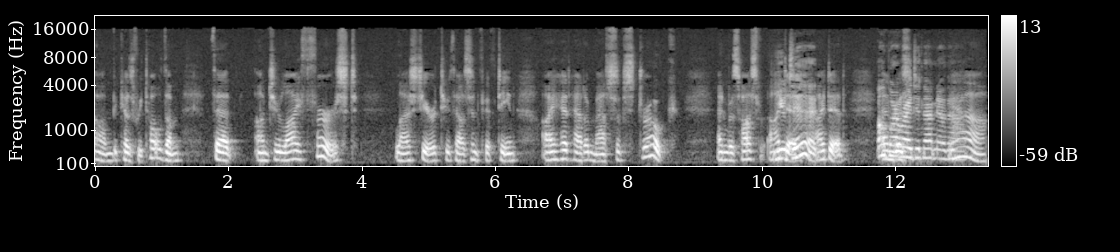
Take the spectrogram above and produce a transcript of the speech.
um, because we told them that on July 1st last year, 2015, I had had a massive stroke and was hospital. I You did? I did. Oh, and Barbara, was- I did not know that. Yeah,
